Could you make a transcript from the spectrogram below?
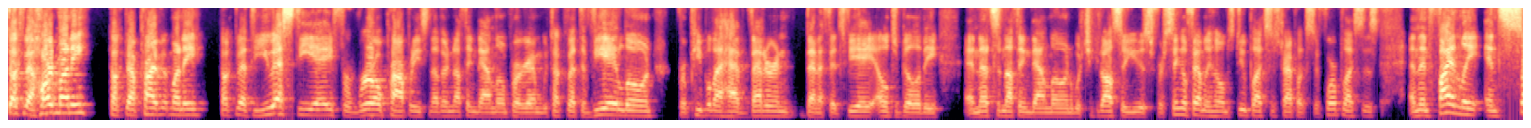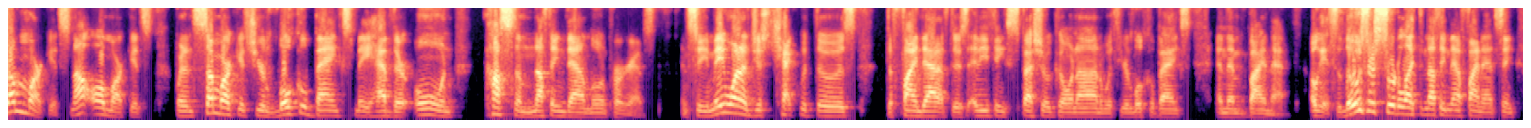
Talked about hard money, talked about private money, talked about the USDA for rural properties, another nothing down loan program. We talked about the VA loan for people that have veteran benefits, VA eligibility, and that's a nothing down loan, which you could also use for single family homes, duplexes, triplexes, and fourplexes. And then finally, in some markets, not all markets, but in some markets, your local banks may have their own custom nothing down loan programs. And so you may want to just check with those to find out if there's anything special going on with your local banks and then buying that. Okay, so those are sort of like the nothing now financing.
